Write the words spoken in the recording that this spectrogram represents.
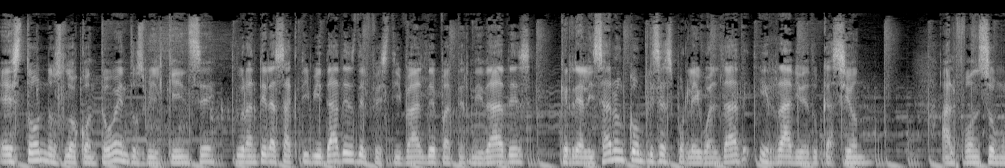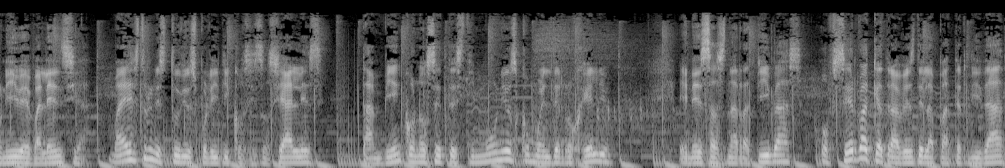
Esto nos lo contó en 2015 durante las actividades del Festival de Paternidades que realizaron cómplices por la igualdad y radioeducación. Alfonso Munive Valencia, maestro en estudios políticos y sociales, también conoce testimonios como el de Rogelio. En esas narrativas, observa que a través de la paternidad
